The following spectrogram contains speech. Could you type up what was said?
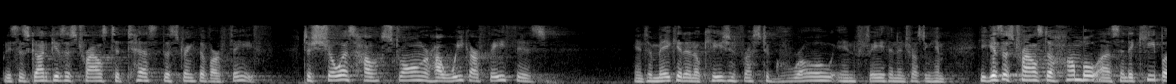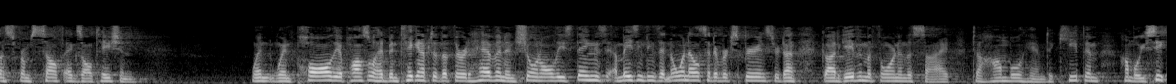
But he says God gives us trials to test the strength of our faith to show us how strong or how weak our faith is, and to make it an occasion for us to grow in faith and in trusting Him. He gives us trials to humble us and to keep us from self exaltation. When, when Paul the apostle had been taken up to the third heaven and shown all these things, amazing things that no one else had ever experienced or done, God gave him a thorn in the side to humble him, to keep him humble. You see,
